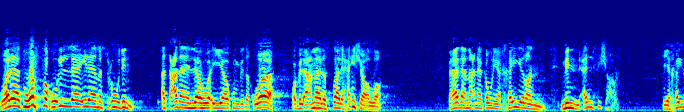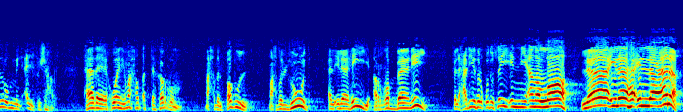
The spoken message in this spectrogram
ولا توفق إلا إلى مسعود. أسعدنا الله وإياكم بتقواه وبالأعمال الصالحة إن شاء الله. فهذا معنى كونها خيرا من ألف شهر. هي خير من ألف شهر. هذا يا إخواني محض التكرم محض الفضل محض الجود الإلهي الرباني. في الحديث القدسي إني أنا الله لا إله إلا أنا.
